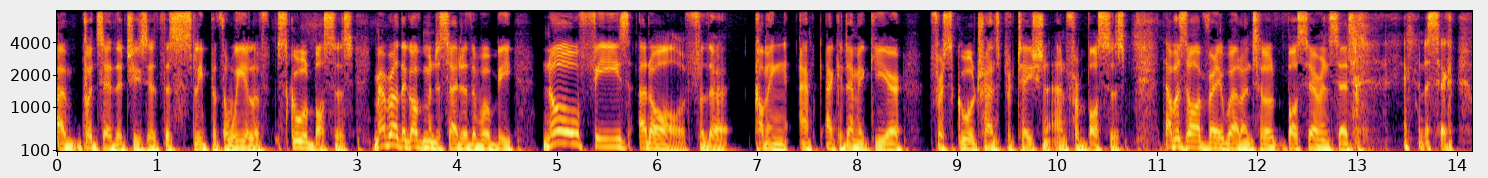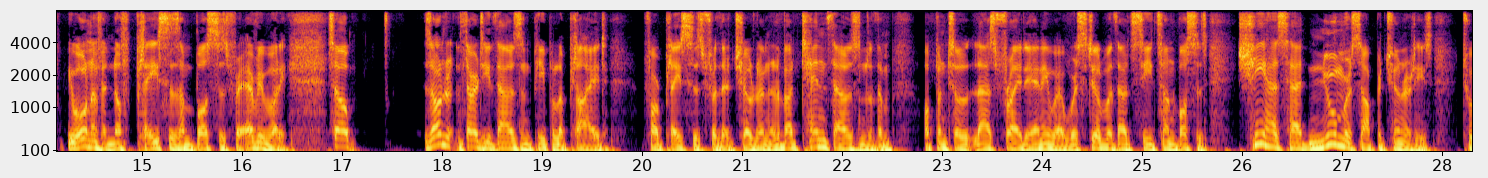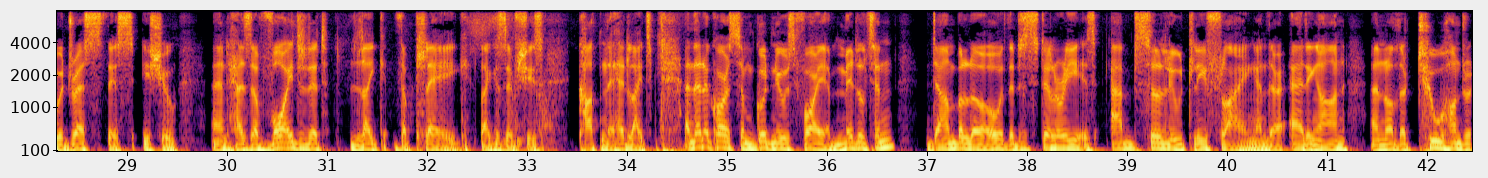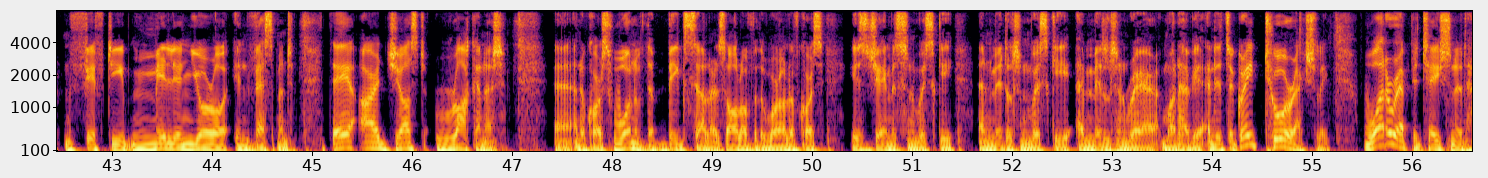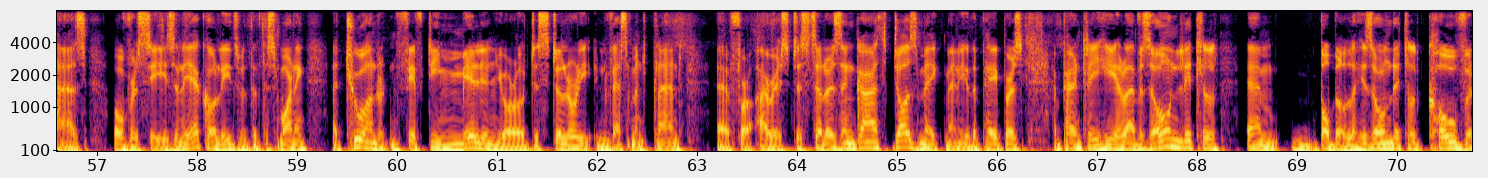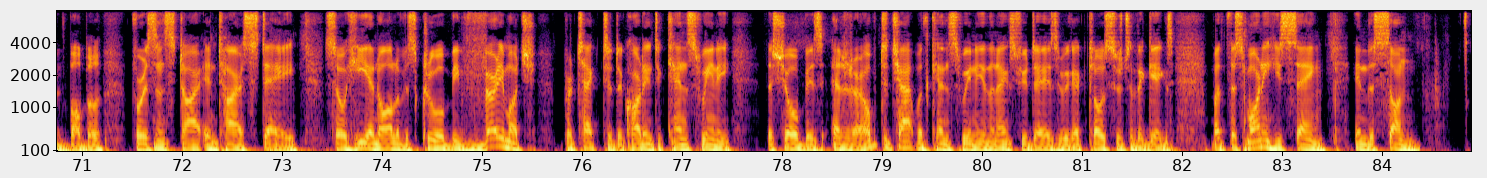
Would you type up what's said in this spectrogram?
I could say that she's at the sleep at the wheel of school buses. Remember, the government decided there will be no fees at all for the coming academic year for school transportation and for buses. That was all very well until Bus Éireann said, in a second, we won't have enough places on buses for everybody. So there's 130,000 people applied for places for their children, and about 10,000 of them, up until last Friday anyway, were still without seats on buses. She has had numerous opportunities to address this issue and has avoided it like the plague, like as if she's caught in the headlights. And then, of course, some good news for you. Midleton, down below, the distillery is absolutely flying and they're adding on another 250 million euro investment. They are just rocking it. Uh, and of course, one of the big sellers all over the world, of course, is Jameson whiskey and Midleton whiskey and Midleton rare and what have you. And it's a great tour, actually. What a reputation it has overseas. And the Echo leads with it this morning, a 250 million euro distillery investment planned uh, for Irish distillers. And Garth does make many of the papers. Apparently, he'll have his own little um, bubble, his own little COVID bubble for his instar- entire stay. So he and all of his crew will be very much protected, according to Ken Sweeney the showbiz editor. I hope to chat with Ken Sweeney in the next few days as we get closer to the gigs. But this morning he's saying in The Sun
